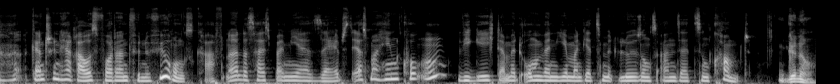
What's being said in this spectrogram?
ganz schön herausfordernd für eine Führungskraft. Ne? Das heißt, bei mir selbst erstmal hingucken, wie gehe ich damit um, wenn jemand jetzt mit Lösungsansätzen kommt. Genau.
